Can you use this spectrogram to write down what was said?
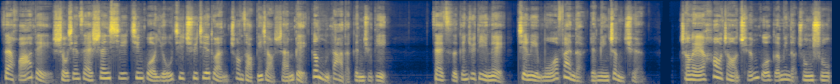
在华北首先在山西经过游击区阶段创造比较陕北更大的根据地，在此根据地内建立模范的人民政权。成为号召全国革命的中枢，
